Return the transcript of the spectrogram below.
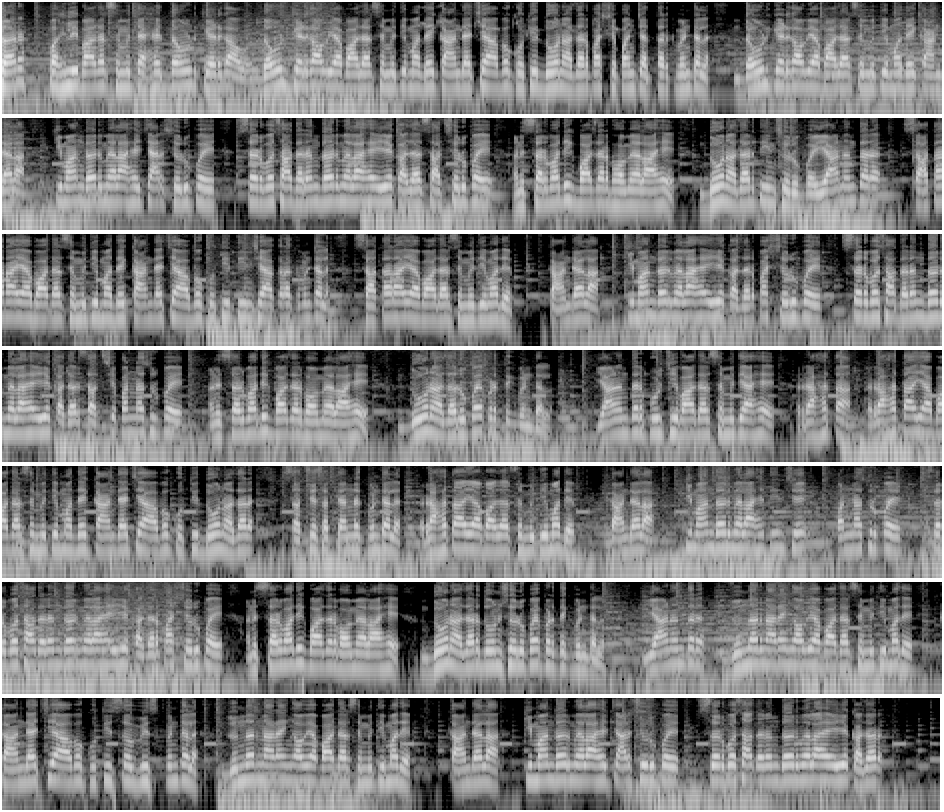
तर पहिली बाजार समिती आहे दौंड केडगाव. दौंड केडगाव या बाजार समितीमध्ये कांद्याची आवक होती दोन हजार पाचशे पंच्याहत्तर क्विंटल. दौंड केडगाव या बाजार समितीमध्ये कांद्याला किमान दर मिळाला आहे चारशे रुपये सर्वसाधारण दर मिळाला आहे एक हजार सातशे रुपये आणि सर्वाधिक बाजार भाव मिळाला आहे दोन हजार तीनशे रुपये. यानंतर सातारा या बाजार समितीमध्ये कांद्याची आवक होती तीनशे अकरा क्विंटल. सातारा या बाजार समितीमध्ये कांद्याला किमान दर मिळाला आहे एक हजार पाचशे रुपये सर्वसाधारण दर मिळाला आहे एक हजार सातशे पन्नास रुपये आणि सर्वाधिक बाजारभाव मिळाला आहे दोन हजार रुपये प्रति क्विंटल. यानंतर पुढची बाजार समिती आहे राहता राहता या बाजार समितीमध्ये कांद्याची आवक होती दोन हजार सातशे सत्त्याण्णव क्विंटल. राहता या बाजार समितीमध्ये कांद्याला किमान दर मिळाला आहे तीनशे पन्नास रुपये सर्वसाधारण दर मिळाला आहे एक हजार पाचशे रुपये आणि सर्वाधिक बाजारभाव मिळाला आहे दोन हजार दोनशे रुपये प्रति क्विंटल. यानंतर जुन्नर नारायणगाव या बाजार समितीमध्ये कांद्याची आवक होती सव्वीस क्विंटल. जुन्नर नारायणगाव या बाजार समितीमध्ये कांद्याला किमान दर मिळाला आहे चारशे रुपये सर्वसाधारण दर मिळाला आहे एक हजार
